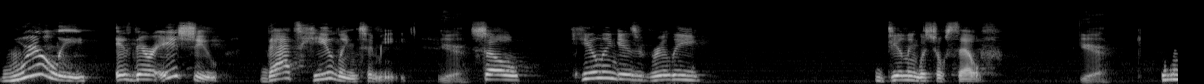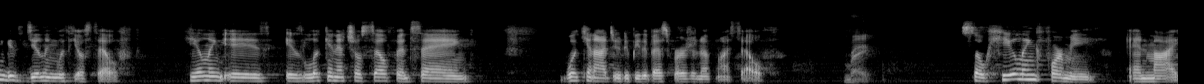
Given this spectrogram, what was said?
really, is there an issue? That's healing to me. Yeah. So healing is really dealing with yourself. Yeah. Healing is dealing with yourself. Healing is is looking at yourself and saying, what can I do to be the best version of myself? Right. So healing for me and my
